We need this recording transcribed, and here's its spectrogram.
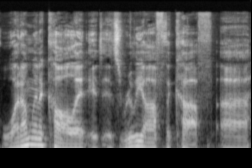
what I'm going to call it. It's, it's really off the cuff. Uh,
